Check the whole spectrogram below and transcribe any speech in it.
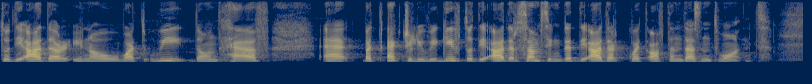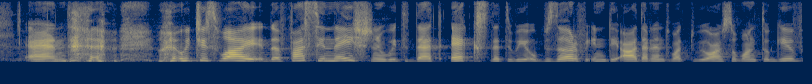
to the other, you know, what we don't have. Uh, but actually, we give to the other something that the other quite often doesn't want. And which is why the fascination with that X that we observe in the other and what we also want to give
